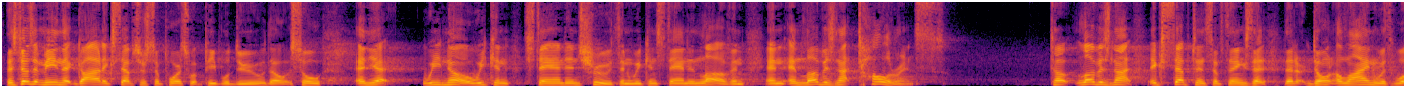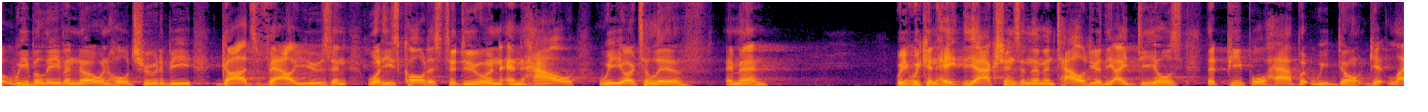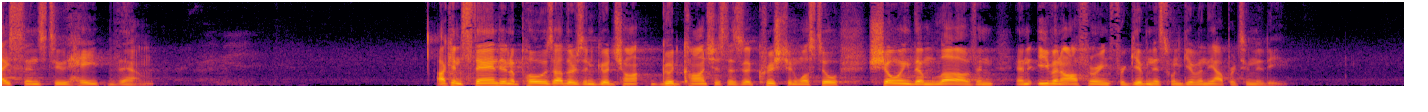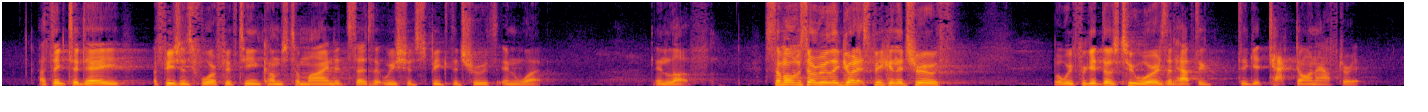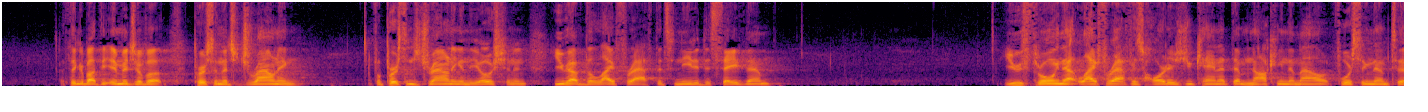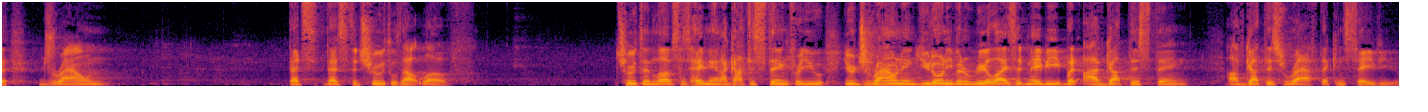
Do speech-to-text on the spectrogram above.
This doesn't mean that God accepts or supports what people do, though. So, and yet we know we can stand in truth and we can stand in love. And, and, and love is not tolerance. Love is not acceptance of things that, that don't align with what we believe and know and hold true to be God's values and what He's called us to do and, and how we are to live. Amen? We, we can hate the actions and the mentality or the ideals that people have, but we don't get licensed to hate them. I can stand and oppose others in good, good conscience as a Christian while still showing them love and, and even offering forgiveness when given the opportunity. I think today Ephesians 4:15 comes to mind. It says that we should speak the truth in what? In love. Some of us are really good at speaking the truth, but we forget those two words that have to, to get tacked on after it. I think about the image of a person that's drowning if a person's drowning in the ocean and you have the life raft that's needed to save them, you throwing that life raft as hard as you can at them, knocking them out, forcing them to drown, that's, that's the truth without love. Truth and love says, hey man, I got this thing for you. You're drowning. You don't even realize it maybe, but I've got this thing. I've got this raft that can save you.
